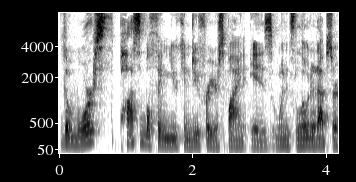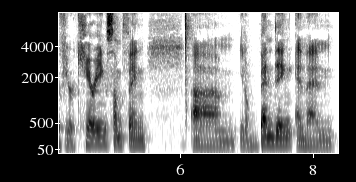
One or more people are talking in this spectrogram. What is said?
the worst possible thing you can do for your spine is when it's loaded up. So if you're carrying something, um, you know, bending and then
